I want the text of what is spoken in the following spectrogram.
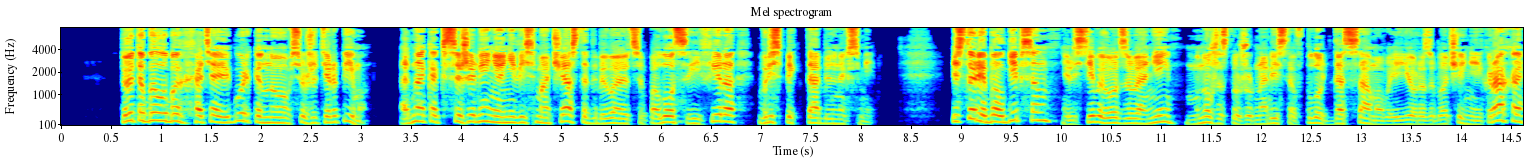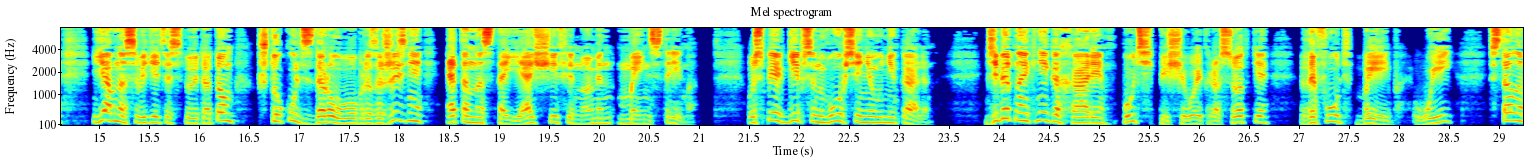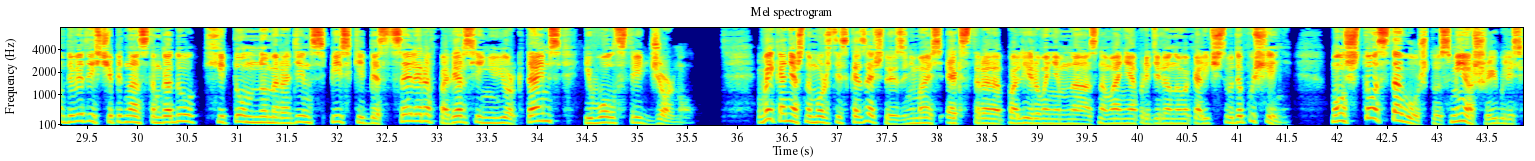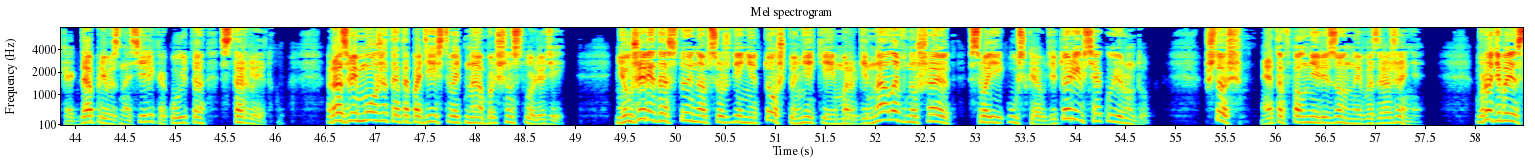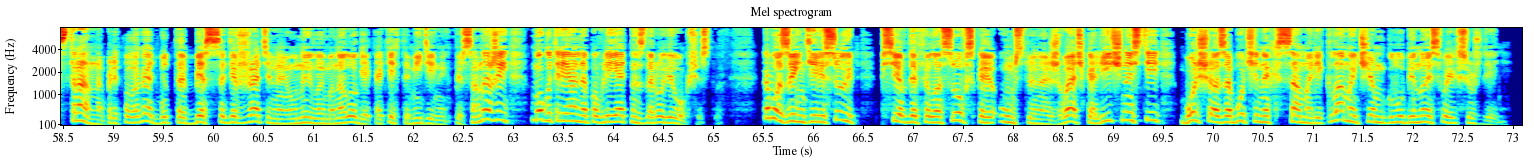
то это было бы, хотя и горько, но все же терпимо. Однако, к сожалению, они весьма часто добиваются полос и эфира в респектабельных СМИ. История Белл Гибсон и льстивые отзывы о ней, множество журналистов вплоть до самого ее разоблачения и краха, явно свидетельствуют о том, что культ здорового образа жизни – это настоящий феномен мейнстрима. Успех Гибсон вовсе не уникален. Дебютная книга Харри «Путь пищевой красотки» «The Food Babe We» стала в 2015 году хитом номер один в списке бестселлеров по версии New York Times и Wall Street Journal. Вы, конечно, можете сказать, что я занимаюсь экстраполированием на основании определенного количества допущений. Мол, что с того, что СМИ ошиблись, когда превозносили какую-то старлетку? Разве может это подействовать на большинство людей? Неужели достойно обсуждения то, что некие маргиналы внушают своей узкой аудитории всякую ерунду? Что ж, это вполне резонное возражение. Вроде бы странно предполагать, будто бессодержательные унылые монологи каких-то медийных персонажей могут реально повлиять на здоровье общества. Кого заинтересует псевдофилософская умственная жвачка личностей, больше озабоченных саморекламой, чем глубиной своих суждений?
